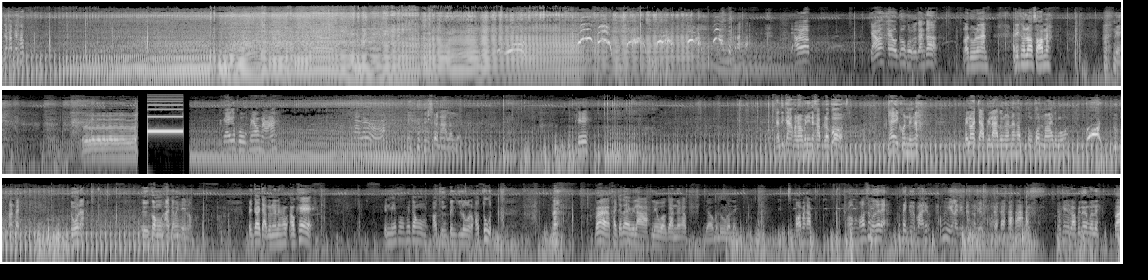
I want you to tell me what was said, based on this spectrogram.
เดี๋ยวครับเดี๋ยวครับ เจ้าครับเจ้าใครออกตัวคนละกันก็ รอดูแล้วกัน อันนี้เขารอบซ้อมนะเหนื่อยเป็นไงกระปุกแมวหมานาแล้วเหรอไม่ใช่นานแล้วเหรอโอเคกติกาของเราวันนี้นะครับ เราก็จะให้อีกคนหนึ่งนะ ไปรอจับเวลาตรงนั้นนะครับ ตรงต้นไม้ตรงนู้นนู่นนู่นผ่านไป นู้นอะเออกล้องอาจจะไม่เห็นหรอก เป็นเจ้าจับตรงนั้นนะครับ เอาแค่ เป็นเมตรพอไม่ต้องเอาถึงเป็นกิโลหรอกเอาตูดนะ ว่าใครจะได้เวลาเร็วกว่ากันนะครับ เดี๋ยวมาดูกันเลยพร้อมไหมครับผมพร้อมเสมอแหละตั้งแต่เกิดมาเนี่ยไม่มีอะไรตื่นเต้นเท่านี้โอเคเราไปเริ่มกันเลยไป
